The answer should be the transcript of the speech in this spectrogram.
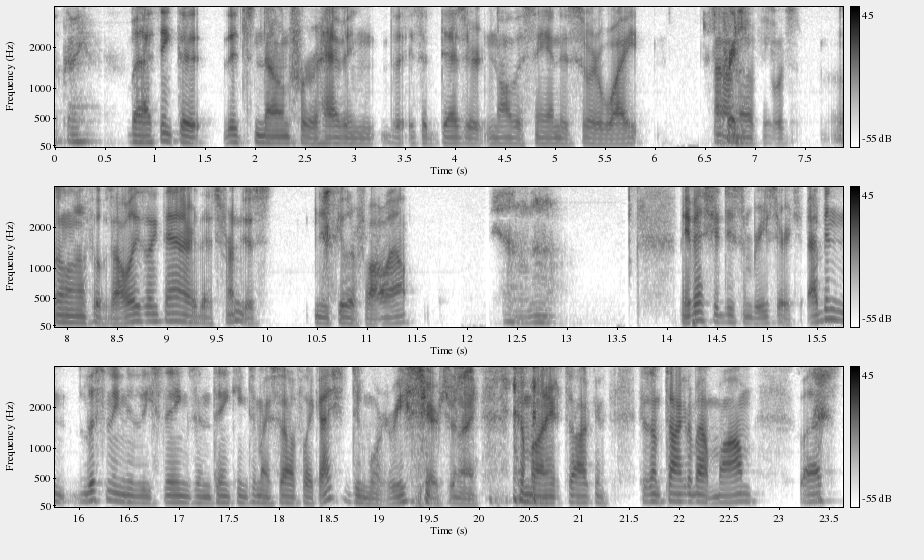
Okay. But I think that it's known for having the it's a desert and all the sand is sort of white. It's I don't know if it was I don't know if it was always like that or that's from just nuclear fallout. Yeah, I don't know. Maybe I should do some research. I've been listening to these things and thinking to myself, like, I should do more research when I come on here talking, because I'm talking about mom. Last,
